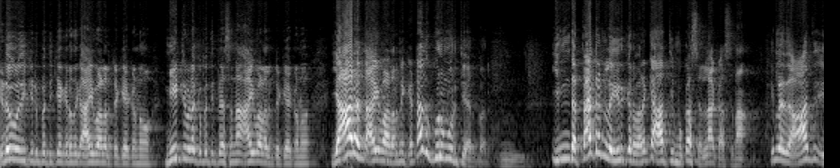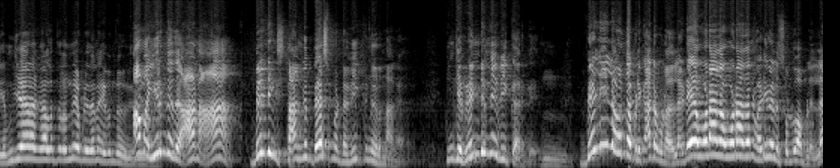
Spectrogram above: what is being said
இடஒதுக்கீடு பற்றி கேட்கறதுக்கு ஆய்வாளர்கிட்ட கேட்கணும். நீட்டு விளக்கு பற்றி பேசினா ஆய்வாளர்கிட்ட கேட்கணும். யார் அந்த ஆய்வாளர்னு கேட்டால் அது குருமூர்த்தியா இருப்பார். இந்த பேட்டர்னில் இருக்கிற வரைக்கும் அதிமுக செல்லா காசு தான் இல்ல இது ஆதி எம்ஜிஆர் காலத்துல இருந்து அப்படி தானே இருந்தது ஆமா இருந்தது. ஆனா பில்டிங் ஸ்ட்ராங் பேஸ்மெண்ட் வீக்னு இருந்தாங்க. இங்க ரெண்டுமே வீக்கா இருக்கு. வெளியில வந்து அப்படி காட்டக்கூடாதுல்ல. டே ஓடாத ஓடாதன்னு வடிவேலு சொல்லுவாப்ல இல்ல?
